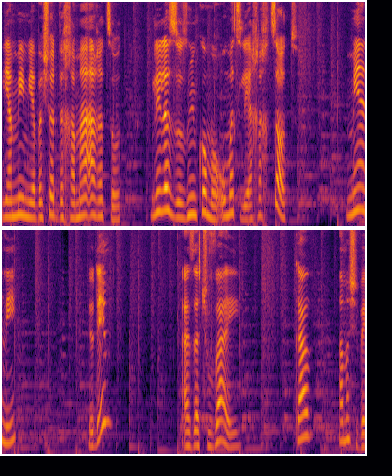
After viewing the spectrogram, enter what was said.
ימים, יבשות וכמה ארצות, בלי לזוז ממקומו הוא מצליח לחצות. מי אני? יודעים? אז התשובה היא קו המשווה.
